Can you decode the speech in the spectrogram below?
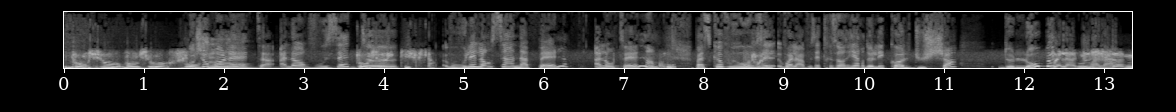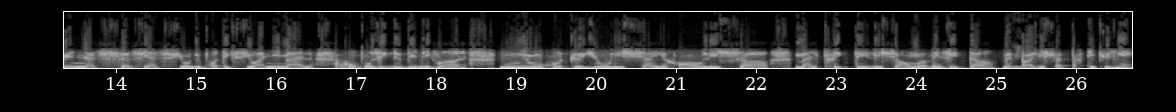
Bonjour, bonjour. Bonjour, Paulette. Alors, vous êtes, Bonjour euh, vous voulez lancer un appel à l'antenne parce que vous, Oui. vous êtes- voilà, vous êtes trésorière de l'école du chat de l'Aube. Voilà, nous Voilà. sommes une association de protection animale composée de bénévoles. Nous recueillons les chats errants, les chats maltraités, les chats en mauvais état, mais Oui. pas les chats de particuliers,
